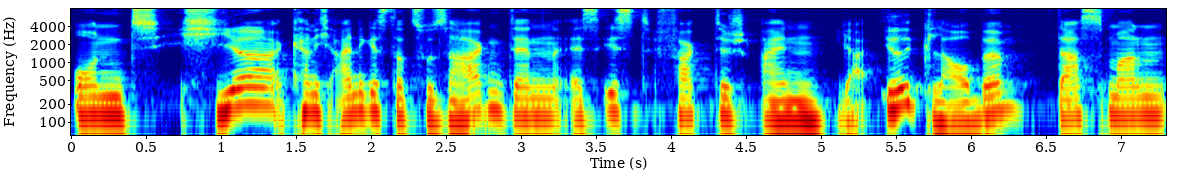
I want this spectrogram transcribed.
Und hier kann ich einiges dazu sagen, denn es ist faktisch ein ja, Irrglaube, dass man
